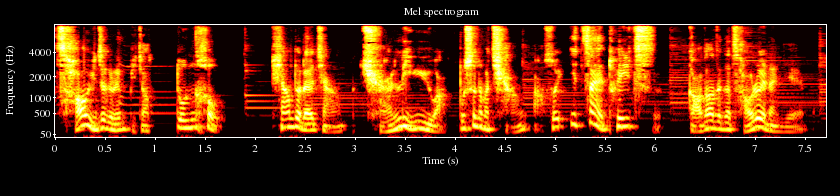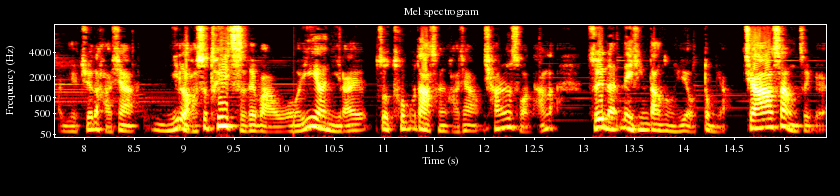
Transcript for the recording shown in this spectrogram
曹宇这个人比较敦厚，相对来讲权力欲望不是那么强啊，所以一再推辞，搞到这个曹睿呢也也觉得好像你老是推辞对吧？我硬要你来做托孤大臣，好像强人所难了，所以呢内心当中也有动摇。加上这个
